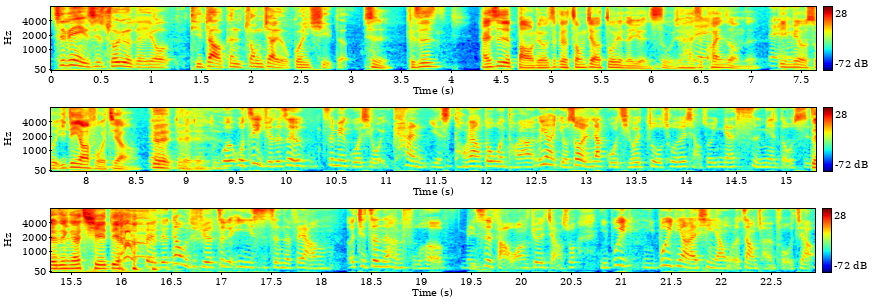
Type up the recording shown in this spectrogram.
这边也是所有的有提到跟宗教有关系的，是，可是。还是保留这个宗教多元的元素，就还是宽容的，并没有说一定要佛教。对对对对，我我自己觉得这个这面国旗，我一看也是同样都问同样，因为有时候人家国旗会做错，就想说应该四面都是。对，应该切掉。对对，但我就觉得这个意义是真的非常，而且真的很符合。每次法王就会讲说，你不一你不一定要来信仰我的藏传佛教，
